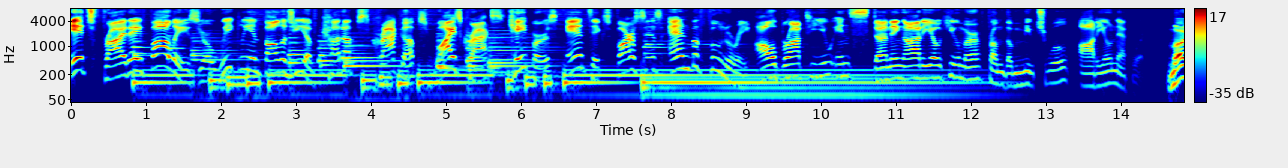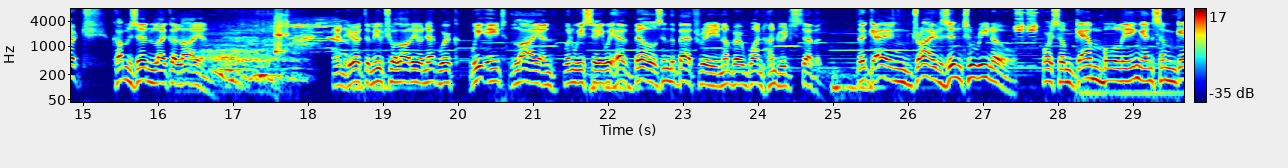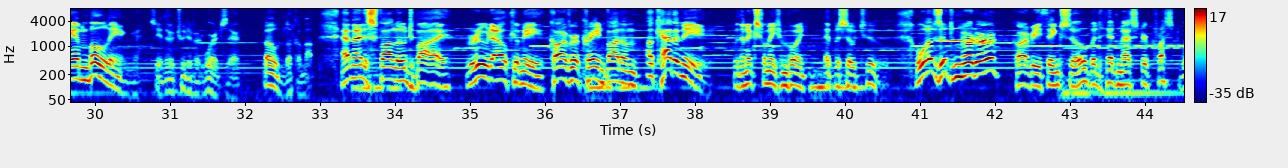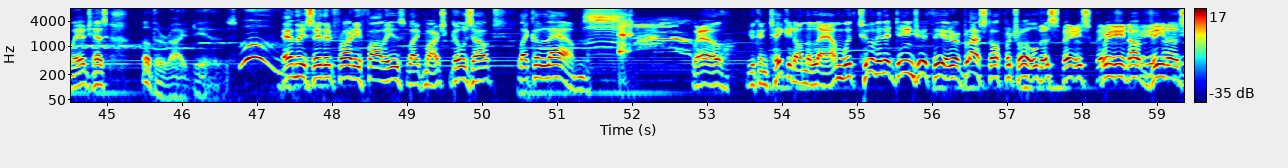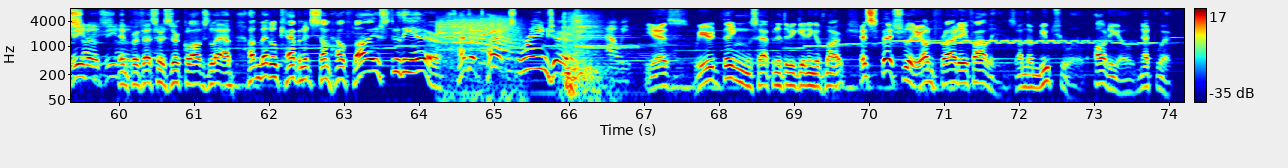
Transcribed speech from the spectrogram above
It's Friday Follies, your weekly anthology of cut ups, crack ups, wisecracks, capers, antics, farces, and buffoonery, all brought to you in stunning audio humor from the Mutual Audio Network. March comes in like a lion. And here at the Mutual Audio Network, we ain't lying when we say we have bells in the battery number 107. The gang drives into Reno for some gamboling and some gamboling. See, there are two different words there. Oh, look look 'em up. And that is followed by Rude Alchemy, Carver Crane Bottom Academy, with an exclamation point, episode 2. Was it murder? Carvey thinks so, but Headmaster Crustwedge has other ideas. And they say that Friday Follies, like March, goes out like a lamb. Well, you can take it on the lam with Two Minute Danger Theater Blast Off Patrol, the Space Queen of Venus. In Professor Zirklov's lab, a metal cabinet somehow flies through the air and attacks Ranger. Howie. Yes, weird things happen at the beginning of March, especially on Friday Follies on the Mutual Audio Network.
